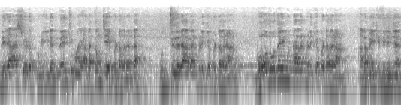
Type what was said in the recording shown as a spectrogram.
നിരാശയുടെ കുഴിയിൽ എന്നേക്കുമായി അടക്കം ചെയ്യപ്പെട്ടവരല്ല. ഉദ്ധിതരാകാൻ വിളിക്കപ്പെട്ടവരാണ്. ബോധോദയം ഉണ്ടാകാൻ വിളിക്കപ്പെട്ടവരാണ്. അകമയ്ക്ക് തിരിഞ്ഞ്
